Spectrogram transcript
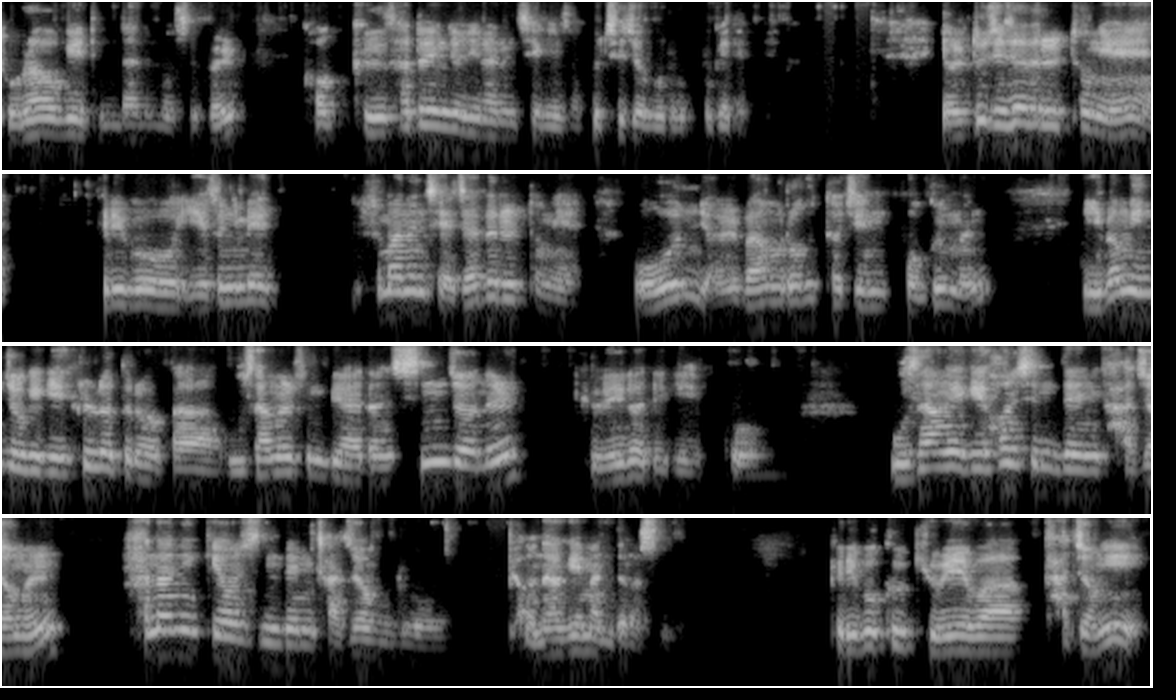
돌아오게 된다는 모습을 그 사도행전이라는 책에서 구체적으로 보게 됩니다. 열두 제자들을 통해 그리고 예수님의 수많은 제자들을 통해 온 열방으로 흩어진 복음은 이방 민족에게 흘러들어가 우상을 숭배하던 신전을 교회가 되게 했고 우상에게 헌신된 가정을 하나님께 헌신된 가정으로 변하게 만들었습니다. 그리고 그 교회와 가정이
